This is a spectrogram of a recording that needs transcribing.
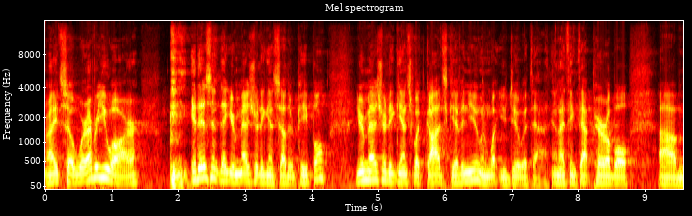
right? So wherever you are, it isn't that you're measured against other people. You're measured against what God's given you and what you do with that. And I think that parable, um,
